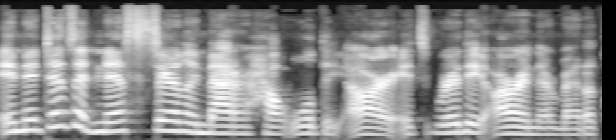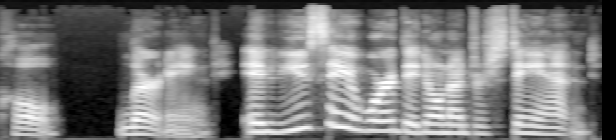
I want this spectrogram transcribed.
And it doesn't necessarily matter how old they are, it's where they are in their medical learning. If you say a word they don't understand,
